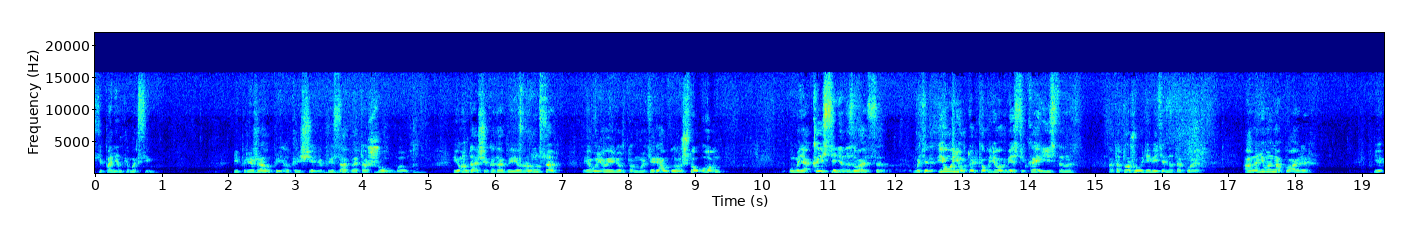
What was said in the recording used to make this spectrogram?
Степаненко Максим. И приезжал и принял крещение. Представь, это шок был. И он дальше, когда вернулся, и у него идет там материал, что он, у меня к истине называется материал, и у него, только у него вместе к истина. Это тоже удивительно такое. А на него напали. И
